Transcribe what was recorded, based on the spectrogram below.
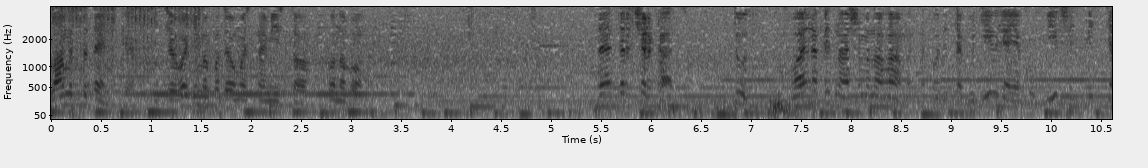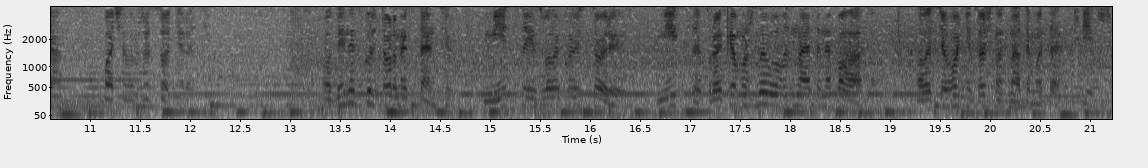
вами студентське. І сьогодні ми подивимось на місто по-новому. Центр Черкас. Тут, буквально під нашими ногами, знаходиться будівля, яку більшість містян бачили вже сотні разів. Один із культурних центрів. Місце із великою історією. Місце, про яке, можливо, ви знаєте небагато. Але сьогодні точно знатимете більше.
